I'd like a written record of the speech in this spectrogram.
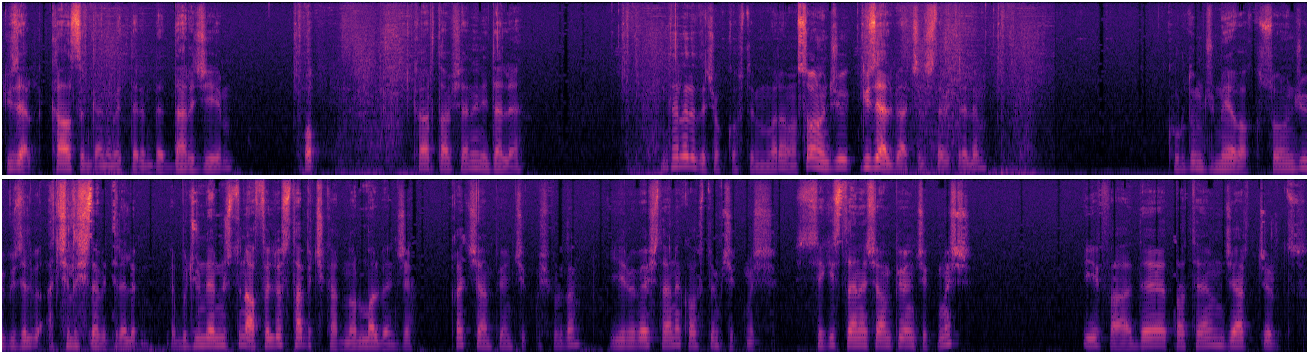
Güzel. Kalsın ganimetlerimde darcığım. Hop. Kar tavşanı Nidale. Nidale'de de çok kostümüm var ama. Sonuncuyu güzel bir açılışla bitirelim. Kurduğum cümleye bak. Sonuncuyu güzel bir açılışla bitirelim. Ya bu cümlenin üstüne Aphelios tabi çıkar. Normal bence. Kaç şampiyon çıkmış buradan? 25 tane kostüm çıkmış. 8 tane şampiyon çıkmış. İfade, totem, cart, cürt.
